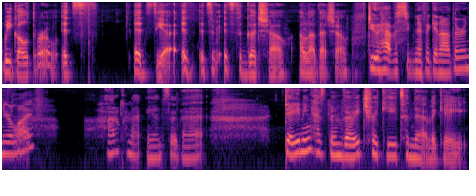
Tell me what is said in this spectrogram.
we go through. It's it's yeah, it, it's it's a good show. I love that show. Do you have a significant other in your life? How can I answer that? Dating has been very tricky to navigate.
